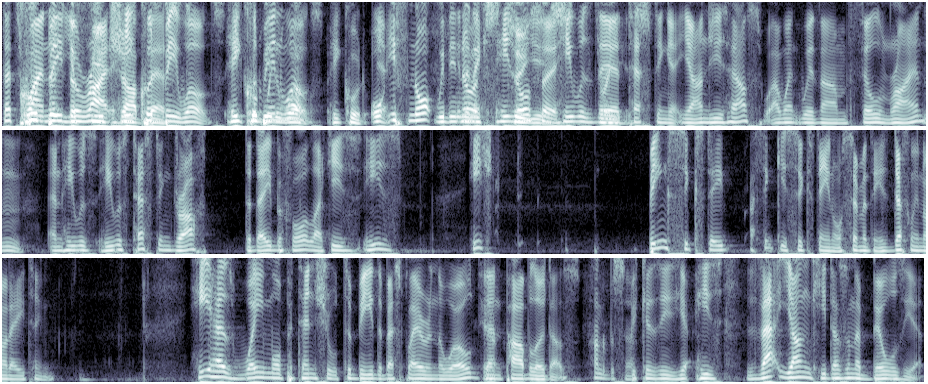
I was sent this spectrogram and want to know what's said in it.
That's could why be the you're right. He could be worlds. He, He could, could be the worlds. world. He could. Or Yeah. if not within You the know, next he's two also years. he was there testing at Yanji's house. I went with um, Phil and Ryan, Mm. and he was he was testing draft the day before. Like he's he's he's being sixteen. I think he's sixteen or seventeen. He's definitely not eighteen. He has way more potential to be the best player in the world than Pablo does 100%. because he's he's that young. He doesn't have bills yet.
